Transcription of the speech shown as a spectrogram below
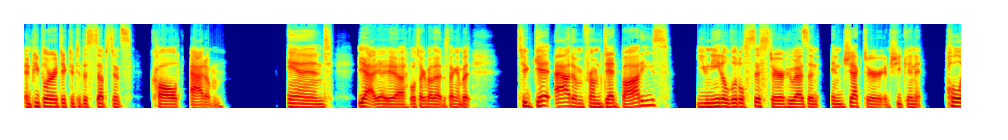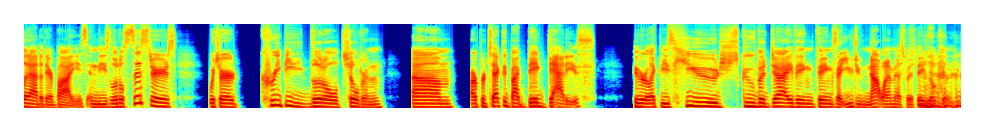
and people are addicted to this substance called Adam. And yeah, yeah, yeah. We'll talk about that in a second. But to get Adam from dead bodies, you need a little sister who has an injector and she can pull it out of their bodies. And these little sisters, which are creepy little children, um, are protected by big daddies who are like these huge scuba diving things that you do not want to mess with. They will kill you.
